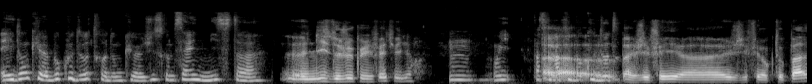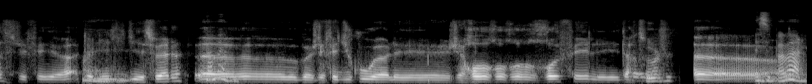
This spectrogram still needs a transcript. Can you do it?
Et donc euh, beaucoup d'autres, donc euh, juste comme ça une liste. euh, Euh, une liste de jeux que j'ai fait, tu veux dire? Hmm, oui, parce qu'on a fait beaucoup Euh, d'autres. bah, j'ai fait euh, j'ai fait Octopass, j'ai fait euh, Atelier Ouais. Lydie et Suel. Euh, bah, j'ai fait du coup euh, les j'ai re, re- re- refait les Dark Souls. Euh, Et c'est pas mal.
